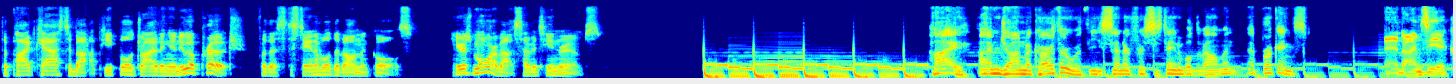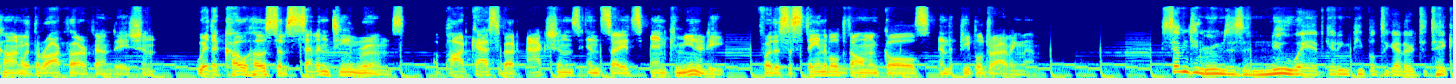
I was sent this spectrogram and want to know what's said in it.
the podcast about people driving a new approach for the Sustainable Development Goals. Here's more about 17 Rooms. Hi, I'm John McArthur with the Center for Sustainable Development at Brookings. And I'm Zia Khan with the Rockefeller Foundation. We're the co hosts of 17 Rooms, a podcast about actions, insights, and community for the Sustainable Development Goals and the people driving them. 17 Rooms is a new way of getting people together to take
